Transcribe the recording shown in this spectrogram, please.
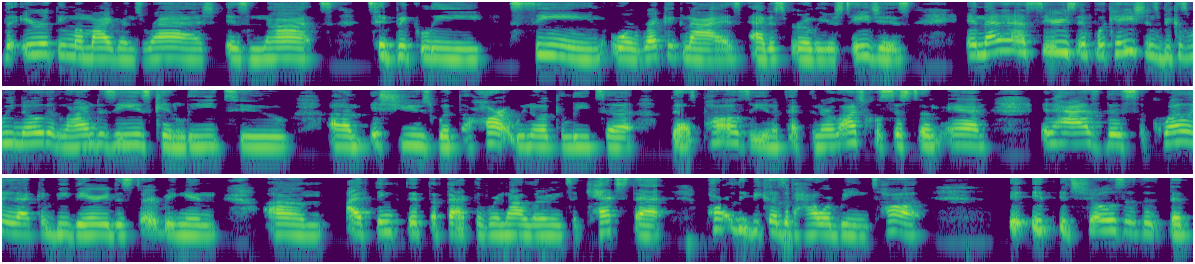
the erythema migrans rash is not typically seen or recognized at its earlier stages. And that has serious implications because we know that Lyme disease can lead to um, issues with the heart. We know it can lead to Bell's palsy and affect the neurological system. And it has this sequelae that can be very disturbing. And um, I think that the fact that we're not learning to catch that, partly because of how we're being taught, it, it shows that, that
